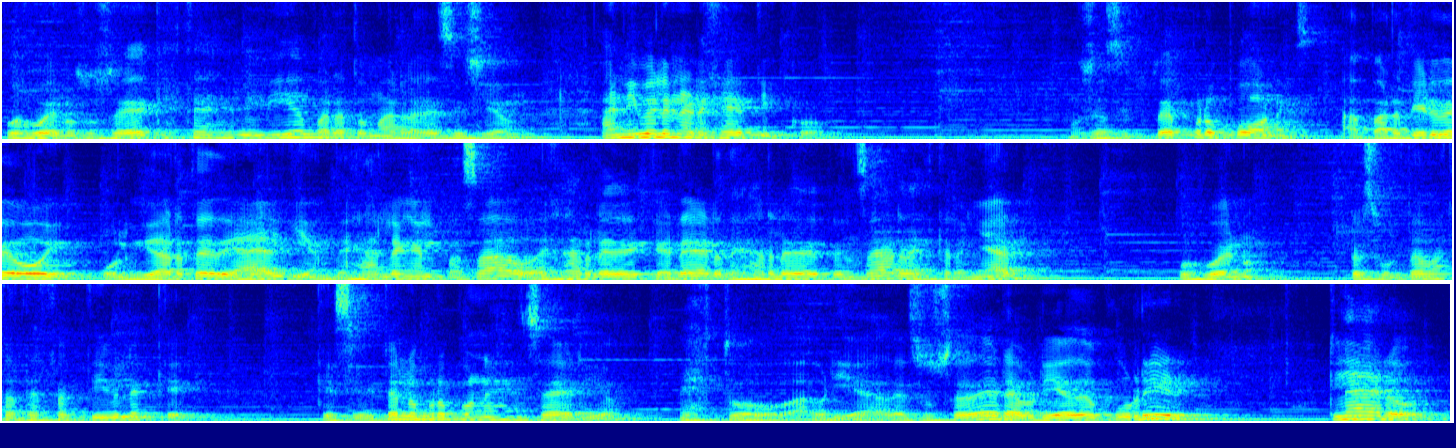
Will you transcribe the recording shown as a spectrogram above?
pues bueno, sucede que este es el día para tomar la decisión. A nivel energético, o sea, si tú te propones a partir de hoy olvidarte de alguien, dejarle en el pasado, dejarle de querer, dejarle de pensar, de extrañar, pues bueno, resulta bastante factible que, que si hoy te lo propones en serio, esto habría de suceder, habría de ocurrir. Claro,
